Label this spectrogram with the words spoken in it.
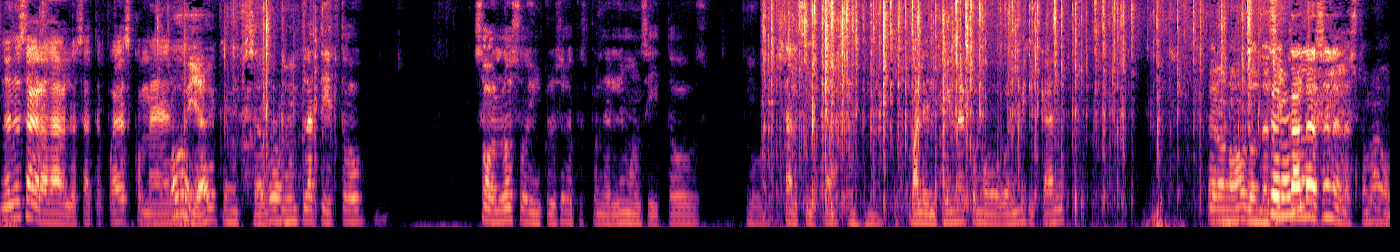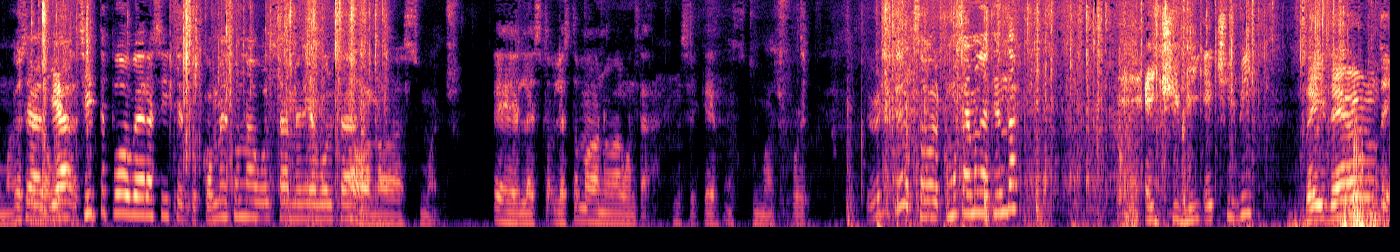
no es desagradable. O sea, te puedes comer Oh yeah, you can eat several. un platito solos o incluso le puedes poner limoncitos o salsita. Valentina como buen mexicano. Pero no, donde Pero sí no. calas en el estómago más. O sea, ya boca. sí te puedo ver así que tú comes una bolsa, media bolsa, No, no, that's too much. eh, el, esto- el estómago no va a aguantar. Así que, That's too much for it. very good. So, ¿cómo se llama la tienda? HEB. HEB. They they're on the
